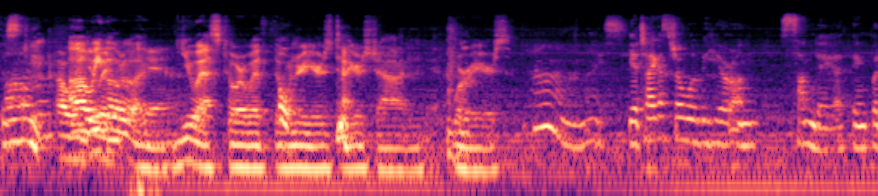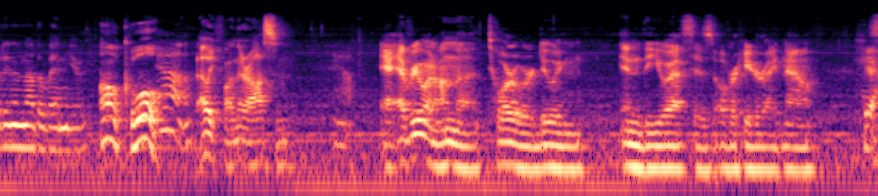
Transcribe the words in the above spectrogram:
this Um, tour. Oh, uh, we go to a yeah. U.S. tour with the Oh. Wonder Years, Tigers Jaw, and Worriers. Ah, nice. Yeah, Tigers Jaw will be here on Sunday, I think, but in another venue. Oh, cool. Yeah. That'll be fun. They're awesome. Yeah. Yeah, everyone on the tour we're doing in the U.S. is over here right now. Yeah.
